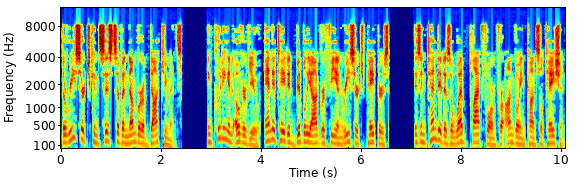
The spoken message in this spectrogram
The research consists of a number of documents—including an overview, annotated bibliography and research papers—is intended as a web platform for ongoing consultation.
